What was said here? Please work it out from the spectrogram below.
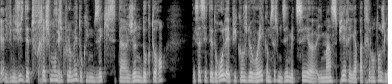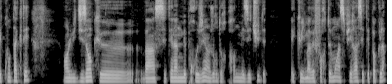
Il venait juste d'être fraîchement cool. diplômé, donc il nous disait que c'était un jeune doctorant. Et ça, c'était drôle. Et puis quand je le voyais comme ça, je me disais, mais tu sais, euh, il m'inspire. Et il n'y a pas très longtemps, je l'ai contacté en lui disant que ben, c'était l'un de mes projets un jour de reprendre mes études et qu'il m'avait fortement inspiré à cette époque-là.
